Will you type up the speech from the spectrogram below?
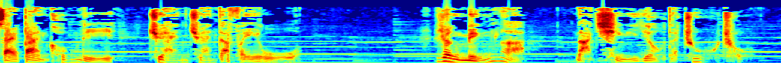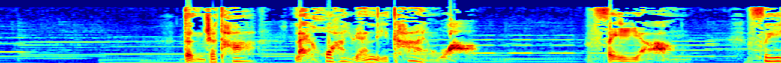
在半空里涓涓的飞舞，认明了那清幽的住处，等着他来花园里探望。飞扬，飞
